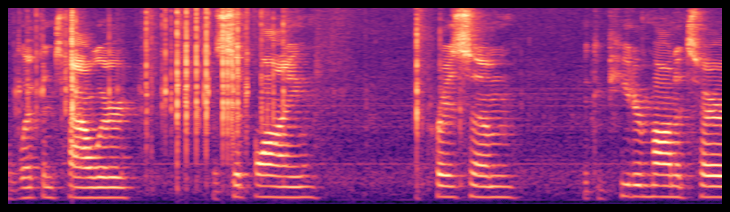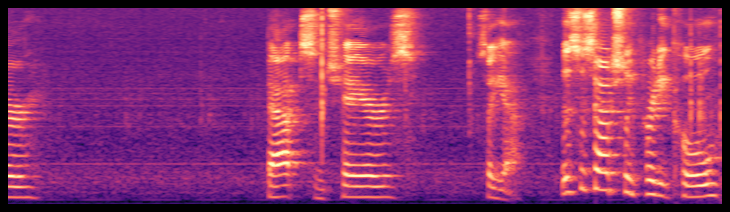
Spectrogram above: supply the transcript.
a weapon tower, a zip line, a prism, the computer monitor, bats and chairs. So yeah, this is actually pretty cool.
